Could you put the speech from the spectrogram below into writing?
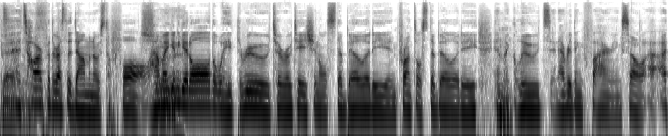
it's, it's hard for the rest of the dominoes to fall. How am I going to get all the way through to rotational stability and frontal stability and my glutes and everything firing? So I, I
